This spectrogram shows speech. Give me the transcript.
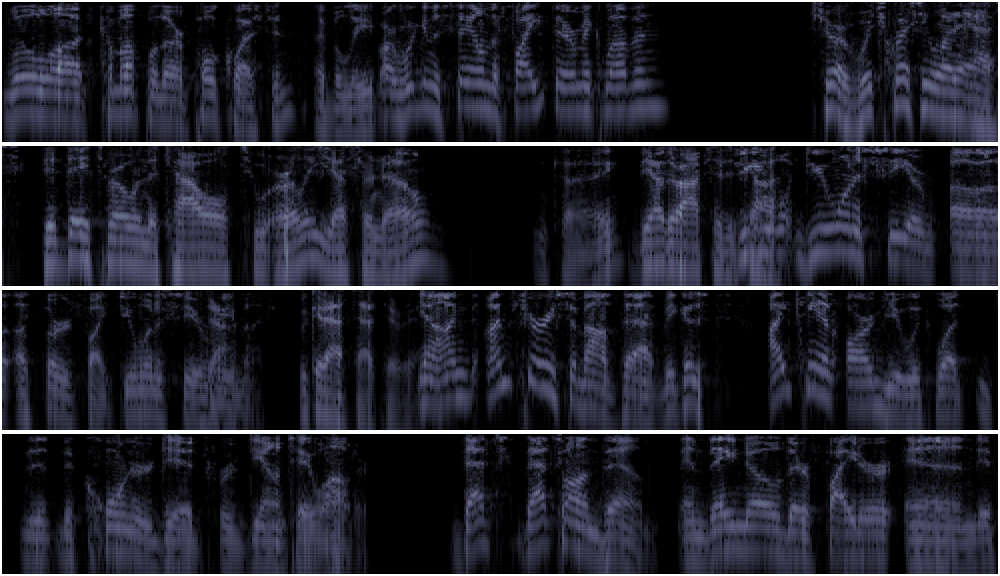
we'll uh, come up with our poll question, I believe. Are we going to stay on the fight there, McLovin? Sure. Which question you want to ask? Did they throw in the towel too early? Yes or no? Okay. The other option is Do you, do you want to see a, uh, a third fight? Do you want to see a Yeah. rematch? We could ask that too. Yeah, I'm I'm curious about that because I can't argue with what the, the corner did for Deontay Wilder. That's that's on them, and they know their fighter. And if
